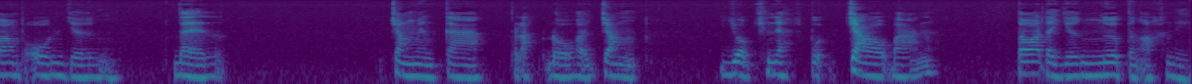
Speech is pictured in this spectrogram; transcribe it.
បងប្អូនយើងដែលចង់មានការផ្លាស់ប្ដូរហើយចង់យកឈ្នះពួក ចោលបានតើតែយើងងើបទាំងអស់គ្នាឥ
